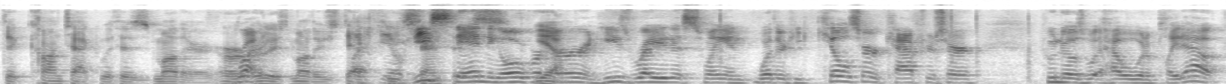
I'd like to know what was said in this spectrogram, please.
the contact with his mother or, Right. or his mother's death. like you know he's standing over yeah. her and he's ready to swing, and whether he kills her, captures her, who knows what how it would have played out.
